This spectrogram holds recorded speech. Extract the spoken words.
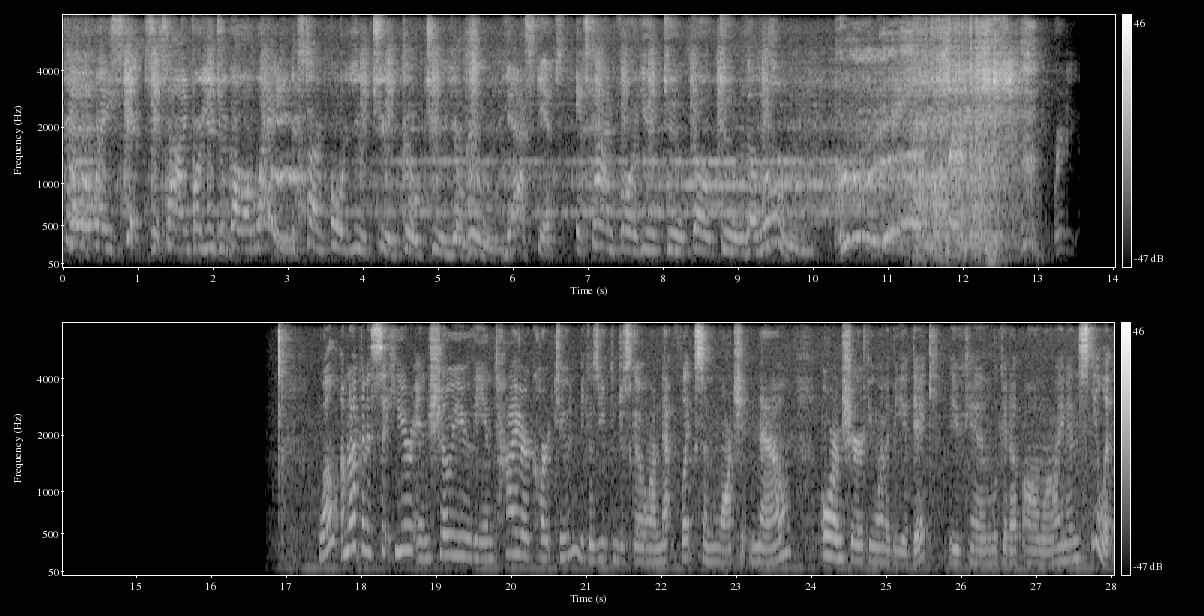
Go away, Skips. It's time for you to go away. It's time for you to go to your room. Yeah, Skips. It's time for you to go to the moon. Well, I'm not going to sit here and show you the entire cartoon because you can just go on Netflix and watch it now. Or I'm sure if you want to be a dick, you can look it up online and steal it.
